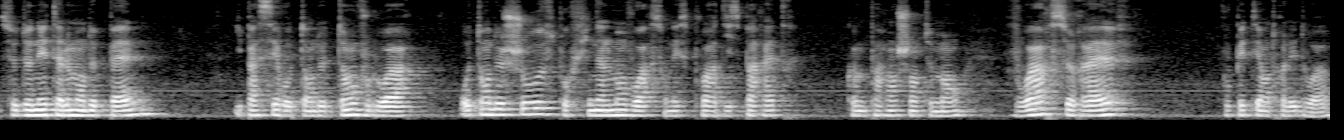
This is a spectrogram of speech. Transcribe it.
se donner tellement de peine, y passer autant de temps, vouloir autant de choses pour finalement voir son espoir disparaître comme par enchantement, voir ce rêve vous péter entre les doigts,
